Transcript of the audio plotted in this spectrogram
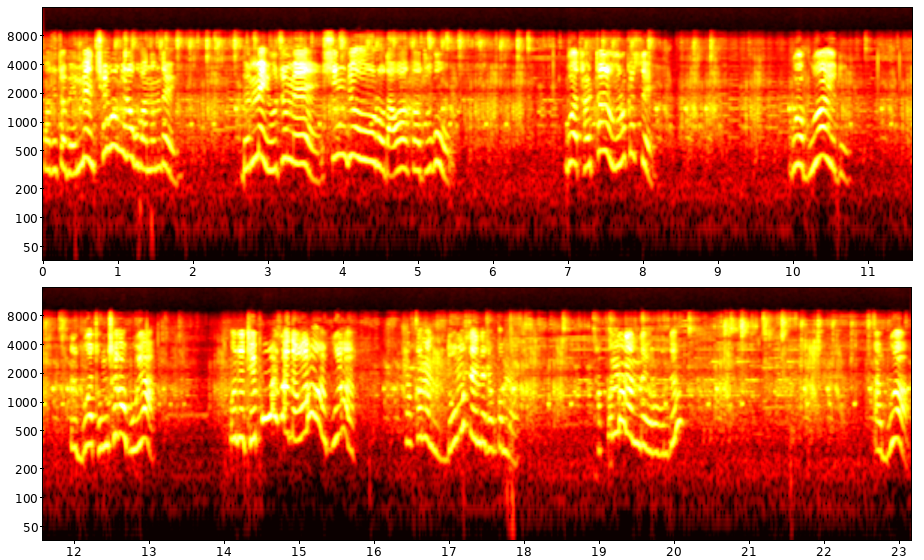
와 진짜 맴매는 최강이라고 봤는데 맴매 요즘에 신규로 나와가지고 뭐야 달타는 왜 이렇게 세? 뭐야 뭐야 얘들 뭐야 정체가 뭐야 어 근데 대포 발사 나와! 뭐야? 잠깐만 너무 센데 잠깐만. 다 끝나는데 여러분들? 아 뭐야?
